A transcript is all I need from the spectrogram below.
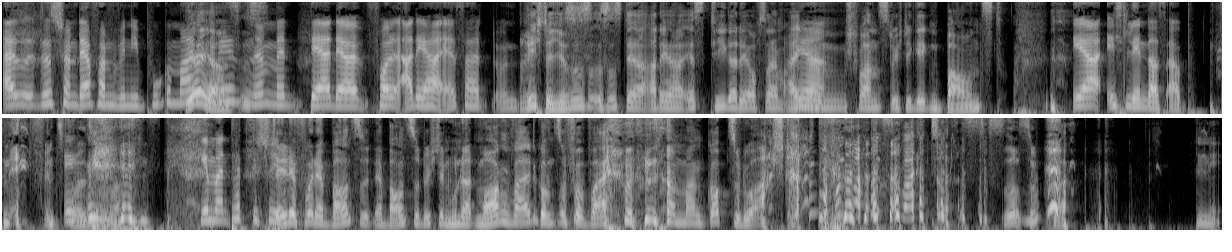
also das ist schon der von Winnie Pooh gemalt Ja, ja, es gewesen, ne? Mit der, der voll ADHS hat und Richtig, es ist, es ist der ADHS-Tiger, der auf seinem eigenen Schwanz durch die Gegend bounced. ja, ich lehne das ab. nee, ich find's voll super. Jemand hat Stell geschrieben, dir vor, der bounce, so- der bounce so durch den 100-Morgenwald, kommt so vorbei und sagt, Mann, Kopf zu, du Arschkrampe und weiter. Das ist so super. nee.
